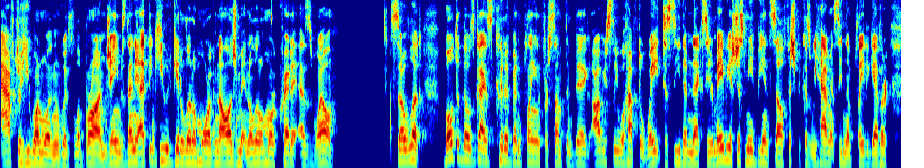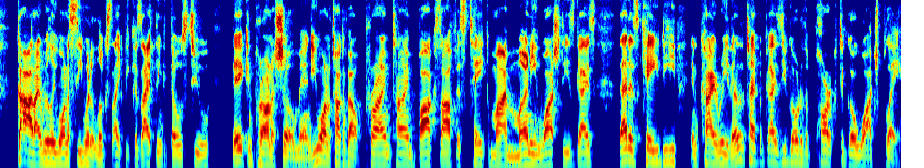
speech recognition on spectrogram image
after he won one with LeBron James, then I think he would get a little more acknowledgement and a little more credit as well. So look, both of those guys could have been playing for something big. Obviously, we'll have to wait to see them next year. Maybe it's just me being selfish because we haven't seen them play together. God, I really want to see what it looks like because I think those two they can put on a show, man. You want to talk about prime time box office? Take my money. Watch these guys. That is KD and Kyrie. They're the type of guys you go to the park to go watch play.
